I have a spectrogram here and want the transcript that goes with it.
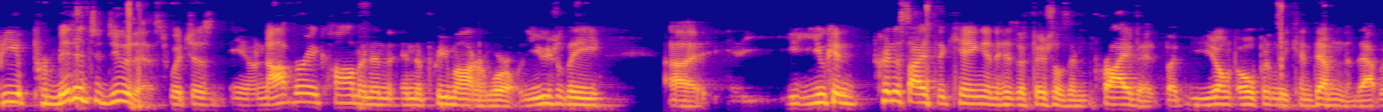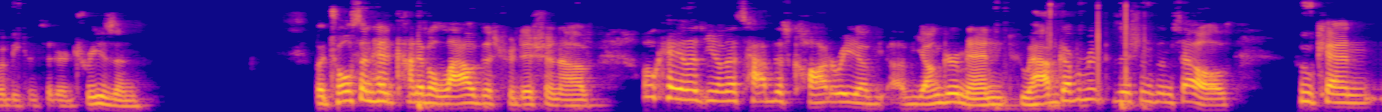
be permitted to do this, which is you know not very common in, in the pre-modern world. Usually, uh, you can criticize the king and his officials in private, but you don't openly condemn them. That would be considered treason. But Chosun had kind of allowed this tradition of, okay, let's you know, let's have this coterie of, of younger men who have government positions themselves, who can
